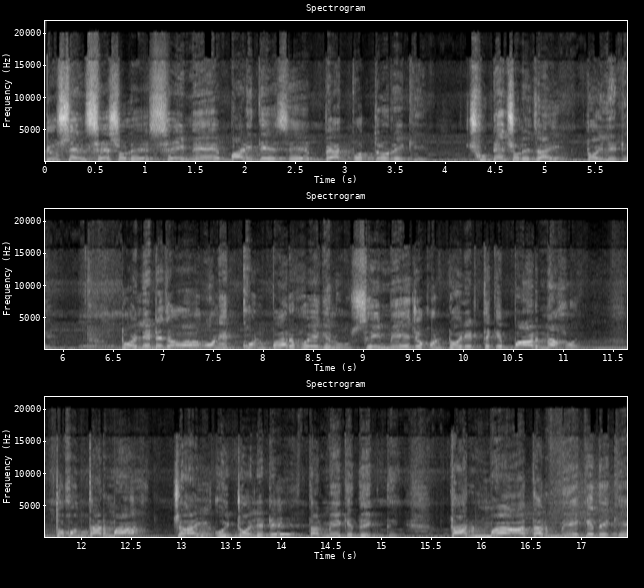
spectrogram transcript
টিউশন শেষ হলে সেই মেয়ে বাড়িতে এসে ব্যাগপত্র রেখে ছুটে চলে যায় টয়লেটে। টয়লেটে যাওয়া অনেকক্ষণ পার হয়ে গেল। সেই মেয়ে যখন টয়লেট থেকে বার না হয়, তখন তার মা চায় ওই টয়লেটে তার মেয়েকে দেখতে। তার মা তার মেয়েকে দেখে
